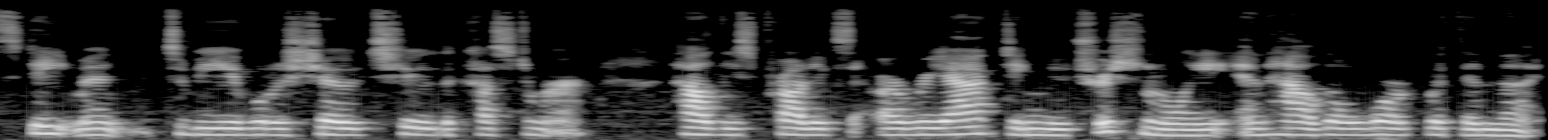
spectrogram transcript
statement to be able to show to the customer how these products are reacting nutritionally and how they'll work within the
